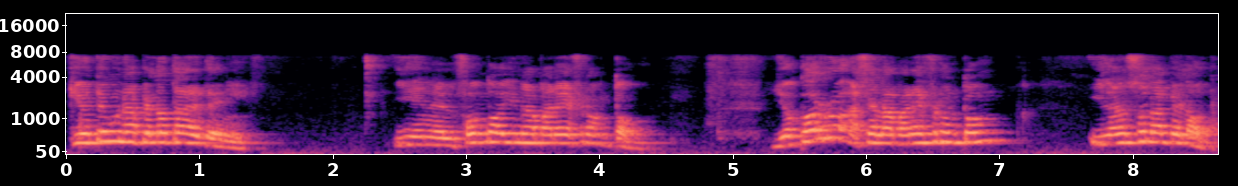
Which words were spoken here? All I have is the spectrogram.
que yo tengo una pelota de tenis y en el fondo hay una pared frontón. Yo corro hacia la pared frontón y lanzo la pelota.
